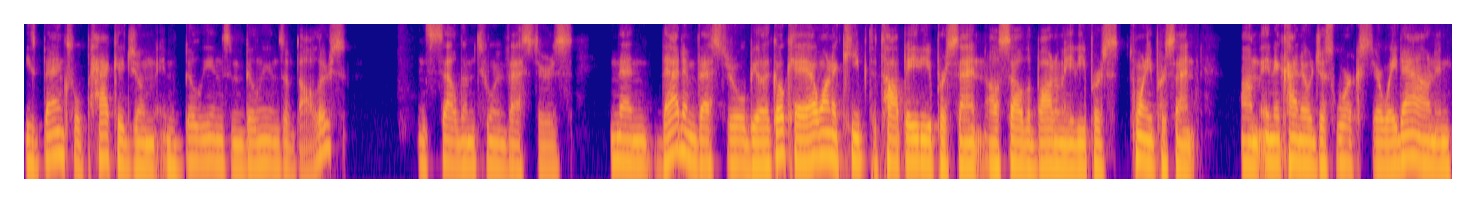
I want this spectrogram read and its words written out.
these banks will package them in billions and billions of dollars and sell them to investors. And then that investor will be like, okay, I want to keep the top 80%. I'll sell the bottom 80%, 20%. Um, and it kind of just works their way down. And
